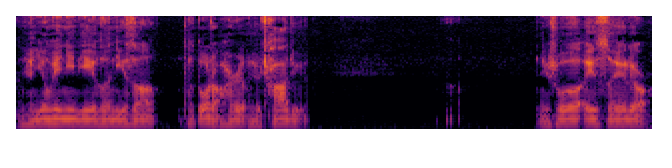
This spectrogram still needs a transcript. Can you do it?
你像英菲尼迪和尼桑，它多少还是有些差距的。你说 A 四、A 六、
